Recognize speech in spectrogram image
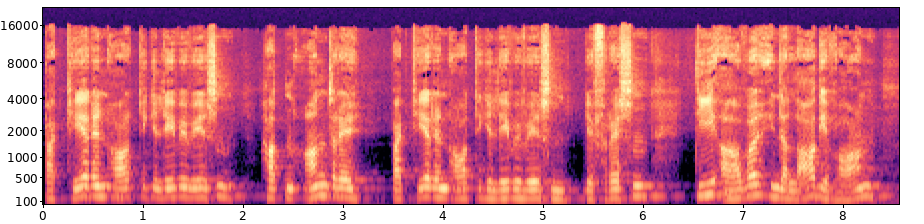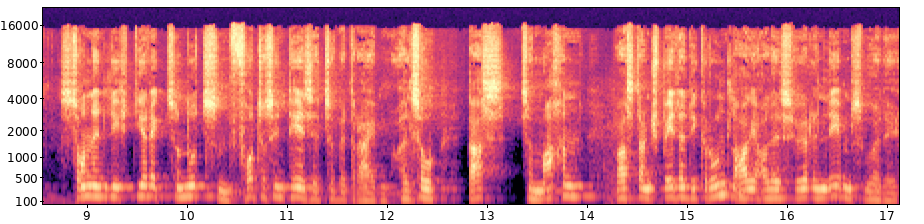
Bakterienartige Lebewesen hatten andere bakterienartige Lebewesen gefressen, die aber in der Lage waren, Sonnenlicht direkt zu nutzen, Photosynthese zu betreiben, also das zu machen, was dann später die Grundlage alles höheren Lebens wurde.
